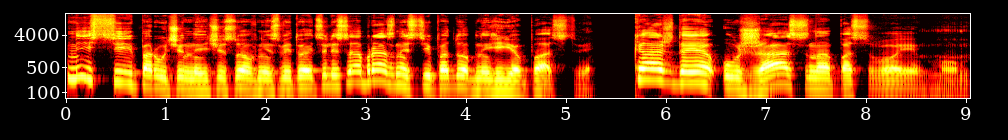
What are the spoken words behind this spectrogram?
Миссии, порученные часовне святой целесообразности, подобны ее пастве. Каждая ужасно по-своему.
